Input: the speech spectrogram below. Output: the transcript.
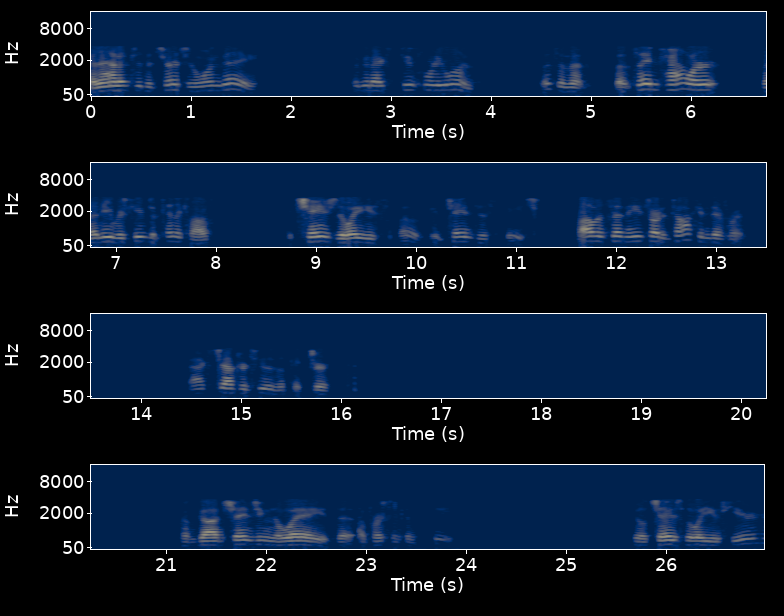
and added to the church in one day. Look at Acts 2.41. Listen, that, that same power that he received at Pentecost, it changed the way he spoke. It changed his speech. All of a sudden, he started talking different. Acts chapter 2 is a picture of God changing the way that a person can speak. He'll change the way you hear.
